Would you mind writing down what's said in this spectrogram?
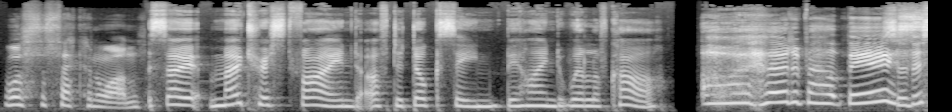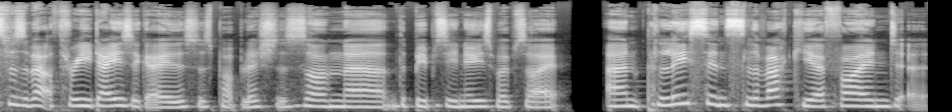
What's the second one? So, motorist fined after dog seen behind wheel of car. Oh, I heard about this. So, this was about three days ago. This was published. This is on uh, the BBC News website. And police in Slovakia find a,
